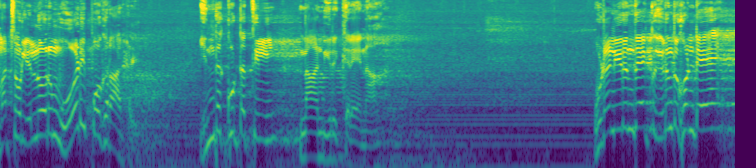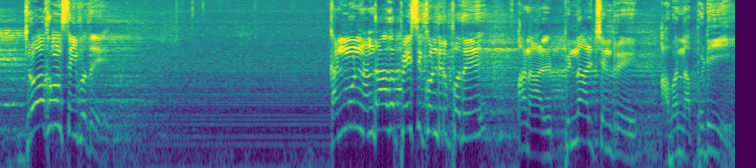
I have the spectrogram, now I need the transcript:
மற்றவர்கள் எல்லோரும் ஓடி போகிறார்கள் இந்த கூட்டத்தில் நான் இருக்கிறேனா? உடனிருந்தே இருந்து கொண்டே துரோகம் செய்வது கண்முன் நன்றாக பேசிக் கொண்டிருப்பது ஆனால் பின்னால் சென்று அவன் அப்படி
